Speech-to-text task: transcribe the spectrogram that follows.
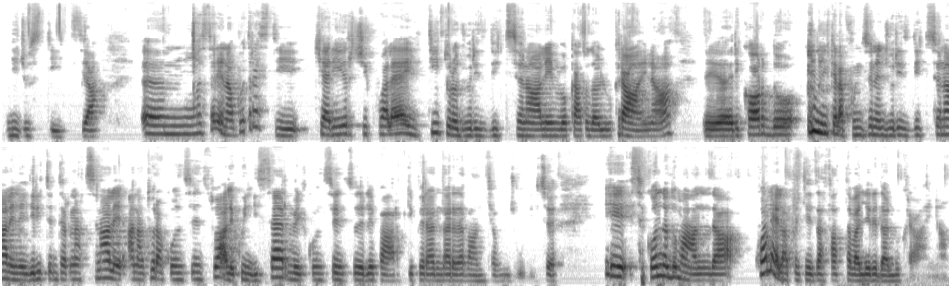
di giustizia, Um, Serena, potresti chiarirci qual è il titolo giurisdizionale invocato dall'Ucraina? Eh, ricordo che la funzione giurisdizionale nel diritto internazionale ha natura consensuale, quindi serve il consenso delle parti per andare davanti a un giudice. E seconda domanda, qual è la pretesa fatta valere dall'Ucraina?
